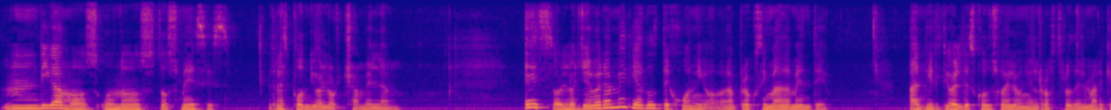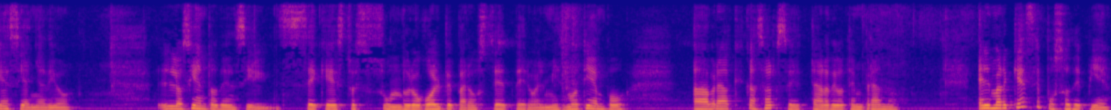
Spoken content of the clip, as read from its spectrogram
Mm, digamos unos dos meses respondió Lord Chambelán. Eso lo llevará a mediados de junio aproximadamente, advirtió el desconsuelo en el rostro del marqués y añadió Lo siento, Denzil, sé que esto es un duro golpe para usted, pero al mismo tiempo habrá que casarse tarde o temprano. El marqués se puso de pie.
